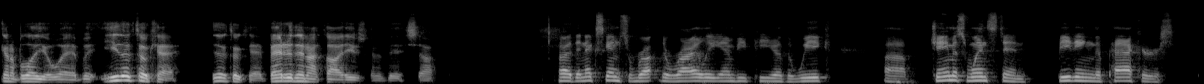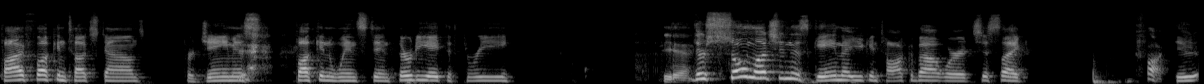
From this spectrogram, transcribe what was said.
gonna blow you away, but he looked okay. He looked okay, better than I thought he was gonna be. So all right the next game's the the riley mvp of the week uh Jameis winston beating the packers five fucking touchdowns for Jameis yeah, fucking winston 38 to 3 yeah, there's so much in this game that you can talk about where it's just like, fuck, dude.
